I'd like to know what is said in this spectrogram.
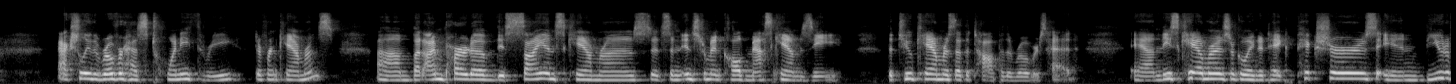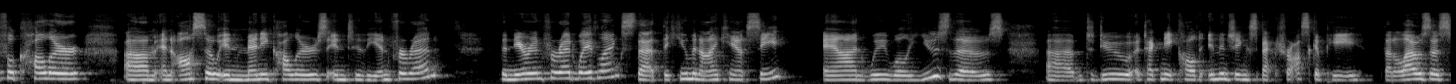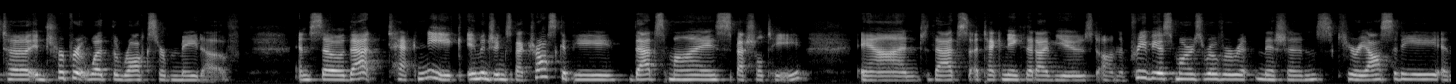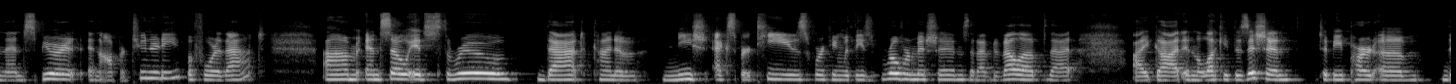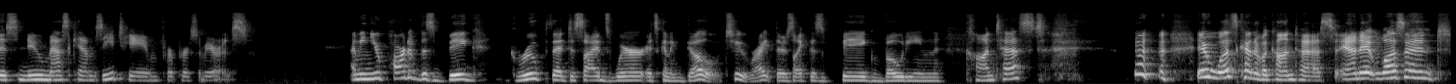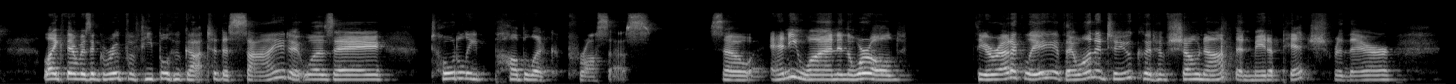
Actually, the rover has 23 different cameras, um, but I'm part of the science cameras. It's an instrument called Mastcam Z, the two cameras at the top of the rover's head. And these cameras are going to take pictures in beautiful color um, and also in many colors into the infrared, the near infrared wavelengths that the human eye can't see. And we will use those um, to do a technique called imaging spectroscopy that allows us to interpret what the rocks are made of. And so that technique, imaging spectroscopy, that's my specialty. And that's a technique that I've used on the previous Mars rover missions, Curiosity, and then Spirit and Opportunity before that. Um, and so it's through that kind of niche expertise working with these rover missions that I've developed that I got in the lucky position to be part of this new Mastcam Z team for Perseverance. I mean, you're part of this big group that decides where it's going to go too right? There's like this big voting contest. It was kind of a contest and it wasn't like there was a group of people who got to decide. It was a totally public process. So anyone in the world theoretically if they wanted to could have shown up and made a pitch for their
